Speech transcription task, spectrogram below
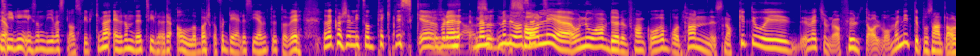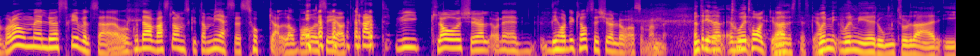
ja. til liksom, de vestlandsfylkene, eller om det tilhører alle og bare skal fordeles jevnt utover. Det er kanskje en litt sånn teknisk, uh, for det, ja, men, men, uansett Salige og nå avdøde Frank Aarebrot, han snakket jo i jeg vet ikke om det var fullt alvor, men 90% alvor da, om løsrivelse, og der Vestlandet skulle ta med seg sokkel og bare si at greit, vi klarer oss sjøl. Og det, de hadde klart seg sjøl da, altså, men, men Trine, hvor, ja, hvor, hvor, mye rom tror du det er i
